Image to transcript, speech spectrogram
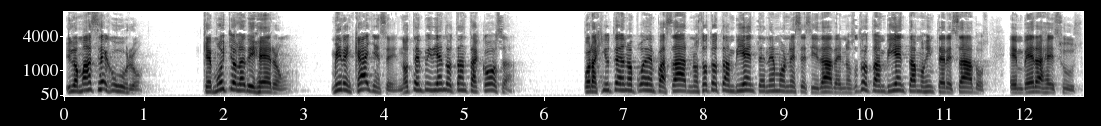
Y lo más seguro, que muchos le dijeron, miren, cállense, no estén pidiendo tantas cosas. Por aquí ustedes no pueden pasar, nosotros también tenemos necesidades, nosotros también estamos interesados en ver a Jesús.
